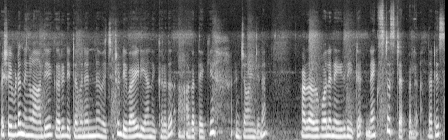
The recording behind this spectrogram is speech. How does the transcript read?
പക്ഷേ ഇവിടെ നിങ്ങൾ ആദ്യം കയറി ഡിറ്റർമിനന്റിനെ വെച്ചിട്ട് ഡിവൈഡ് ചെയ്യാൻ നിൽക്കരുത് അകത്തേക്ക് അഡ്ജോയിന്റിനെ അത് അതുപോലെ തന്നെ എഴുതിയിട്ട് നെക്സ്റ്റ് സ്റ്റെപ്പിൽ that is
